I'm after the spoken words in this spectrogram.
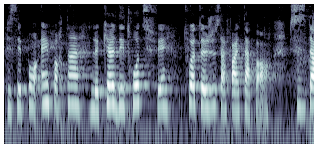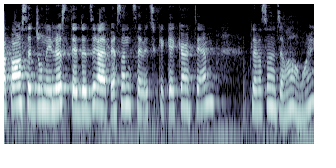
Puis c'est pas important lequel des trois tu fais. Toi, tu as juste à faire ta part. Puis si ta part cette journée-là, c'était de dire à la personne, savais-tu que quelqu'un t'aime? Puis la personne va dire, ah ouais,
